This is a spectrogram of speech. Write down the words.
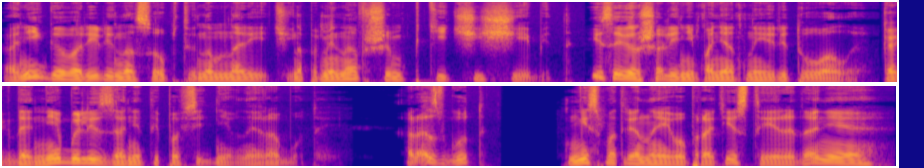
Они говорили на собственном наречии, напоминавшем птичий щебет, и совершали непонятные ритуалы, когда не были заняты повседневной работой. Раз в год, несмотря на его протесты и рыдания,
